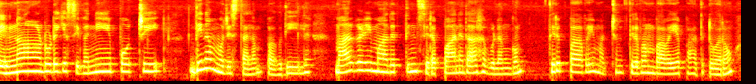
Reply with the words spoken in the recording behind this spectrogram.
தென்னாடுடைய சிவனையை போற்றி. தினம் ஒரு ஸ்தலம் பகுதியில் மார்கழி மாதத்தின் சிறப்பானதாக விளங்கும் திருப்பாவை மற்றும் திருவம்பாவையை பார்த்துட்டு வரோம்.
